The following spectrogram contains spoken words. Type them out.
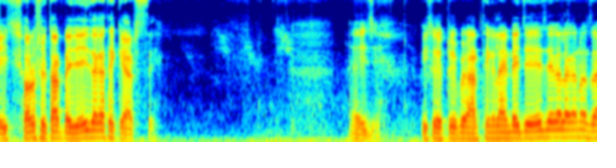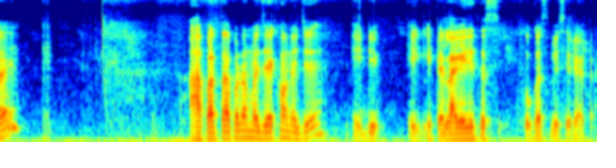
এই সরাসরি তারটা এই যে এই জায়গা থেকে আসছে। এই যে পিকচার টিউবের আর্থিং লাইনটা যে এই জায়গায় লাগানো যায়। আবার তারপর আমরা যেখানে যে, এই এটা লাগিয়ে দিতেছি ফোকাস বেস এরিয়াটা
